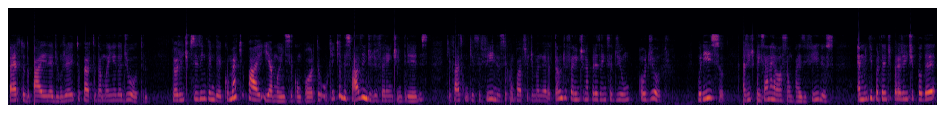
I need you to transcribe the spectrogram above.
Perto do pai ele é de um jeito, perto da mãe ele é de outro. Então a gente precisa entender como é que o pai e a mãe se comportam, o que, que eles fazem de diferente entre eles, que faz com que esse filho se comporte de maneira tão diferente na presença de um ou de outro. Por isso, a gente pensar na relação pais e filhos é muito importante para a gente poder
